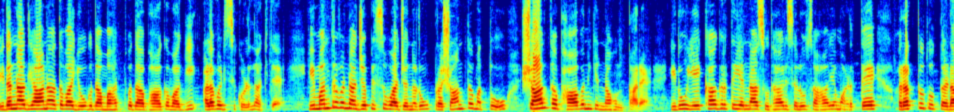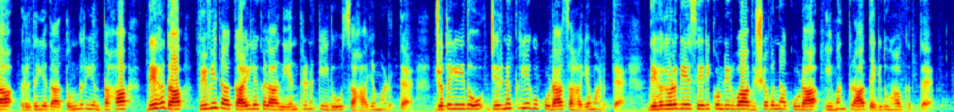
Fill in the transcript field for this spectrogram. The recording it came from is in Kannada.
ಇದನ್ನ ಧ್ಯಾನ ಅಥವಾ ಯೋಗದ ಮಹತ್ವದ ಭಾಗವಾಗಿ ಅಳವಡಿಸಿಕೊಳ್ಳಲಾಗಿದೆ. ಈ ಮಂತ್ರವನ್ನ ಜಪಿಸುವ ಜನರು ಪ್ರಶಾಂತ ಮತ್ತು ಶಾಂತ ಭಾವನೆಯನ್ನ ಹೊಂದ್ತಾರೆ. ಇದು ಏಕಾಗ್ರತೆಯನ್ನ ಸುಧಾರಿಸಲು ಸಹಾಯ ಮಾಡುತ್ತೆ. ರಕ್ತದೊತ್ತಡ, ಹೃದಯದ ತೊಂದರೆಯಂತಹ ದೇಹದ ವಿವಿಧ ಕಾಯಿಲೆಗಳ ನಿಯಂತ್ರಣಕ್ಕೆ ಇದು ಸಹಾಯ ಮಾಡುತ್ತೆ. ಜೊತೆಗೆ ಇದು ಜೀರ್ಣಕ್ರಿಯೆಗೂ ಕೂಡ ಸಹಾಯ ಮಾಡುತ್ತೆ. ದೇಹದೊಳಗೆ ಸೇರಿಕೊಂಡಿರುವ ವಿಷವನ್ನ ಕೂಡ ಈ ಮಂತ್ರ ತೆಗೆದುಹಾಕುತ್ತೆ.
